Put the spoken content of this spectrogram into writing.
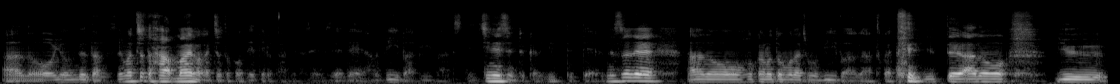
あの呼んでたんですね、まあ、ちょっと前歯がちょっとこう出てる感じ生であのビーバービーバーっつって1年生の時から言っててでそれであの他の友達もビーバーがとかって言ってあのいう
